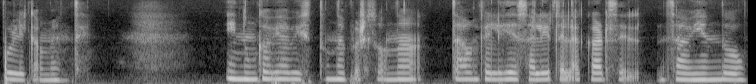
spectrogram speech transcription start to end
públicamente. Y nunca había visto una persona tan feliz de salir de la cárcel sabiendo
